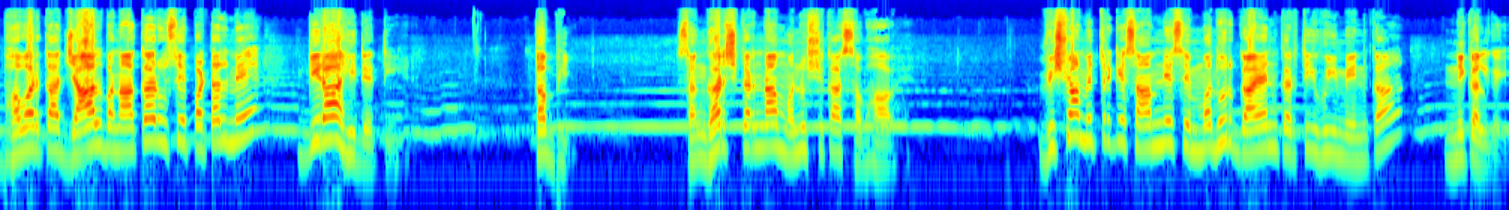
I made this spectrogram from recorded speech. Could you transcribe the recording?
भवर का जाल बनाकर उसे पटल में गिरा ही देती हैं। तब भी संघर्ष करना मनुष्य का स्वभाव है। विश्वामित्र के सामने से मधुर गायन करती हुई मेनका निकल गई।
